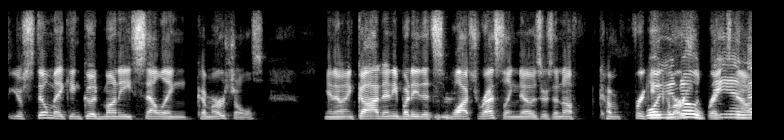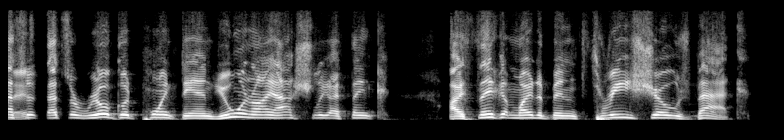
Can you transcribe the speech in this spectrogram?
you're still making good money selling commercials. You know, and God, anybody that's watched wrestling knows there's enough com- freaking well, you commercial know, breaks Dan, nowadays. that's a, that's a real good point, Dan. You and I actually, I think, I think it might have been three shows back,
